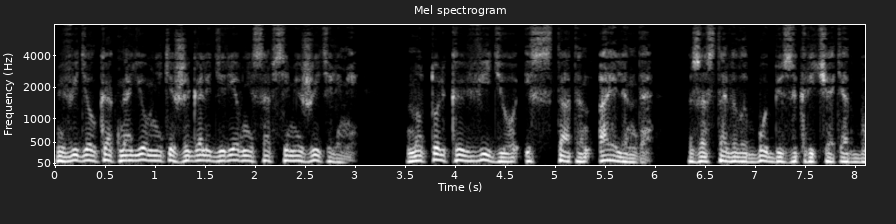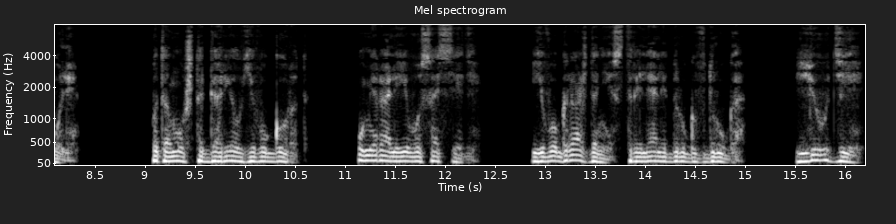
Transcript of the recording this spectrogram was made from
видел, как наемники сжигали деревни со всеми жителями, но только видео из Статен-Айленда заставило Бобби закричать от боли. Потому что горел его город, умирали его соседи, его граждане стреляли друг в друга. Люди!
